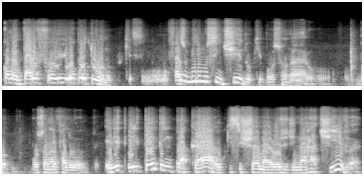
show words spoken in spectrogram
comentário foi oportuno, porque assim, não faz o mínimo sentido o que Bolsonaro, Bolsonaro falou. Ele, ele tenta emplacar o que se chama hoje de narrativa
